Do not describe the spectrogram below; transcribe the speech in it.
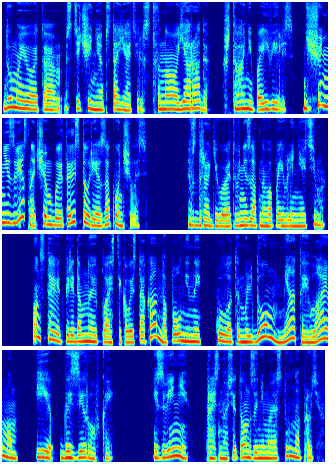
Думаю, это стечение обстоятельств, но я рада, что они появились. Еще неизвестно, чем бы эта история закончилась. Вздрагиваю от внезапного появления Тима. Он ставит передо мной пластиковый стакан, наполненный колотым льдом, мятой, лаймом и газировкой. «Извини», — произносит он, занимая стул напротив.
